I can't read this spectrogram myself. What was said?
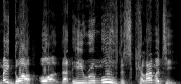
Make dua or that He removes this calamity.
